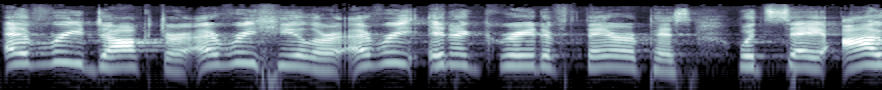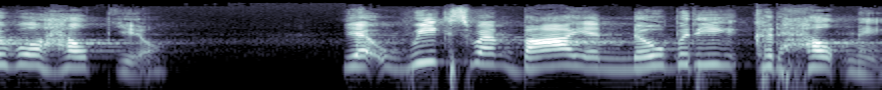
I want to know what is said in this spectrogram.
Every doctor, every healer, every integrative therapist would say, I will help you. Yet weeks went by and nobody could help me.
